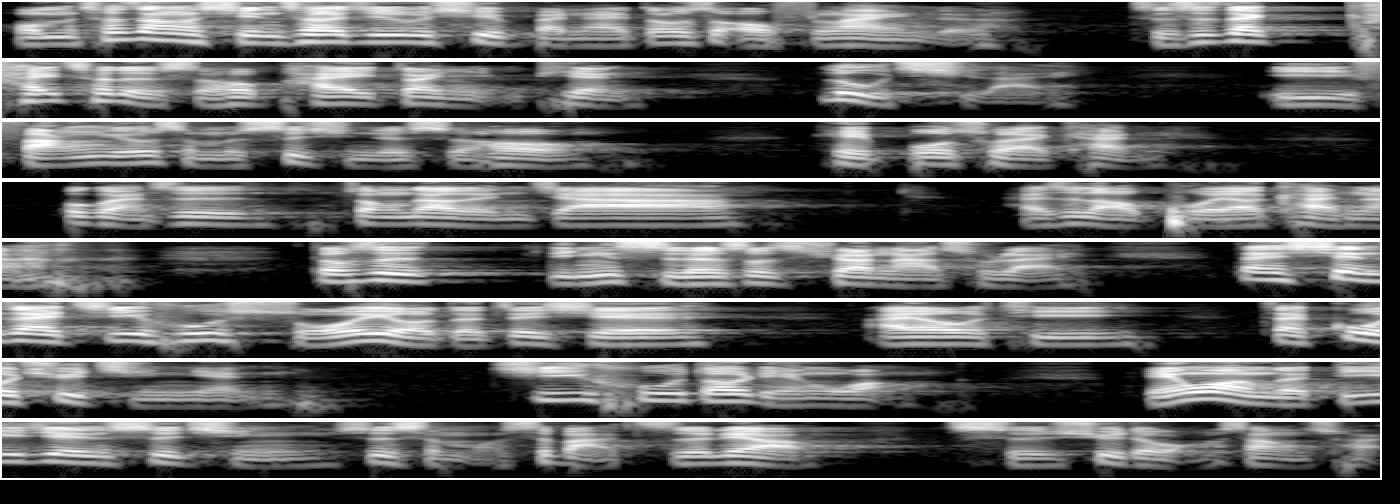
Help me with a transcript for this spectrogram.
我们车上的行车记录器本来都是 offline 的，只是在开车的时候拍一段影片录起来，以防有什么事情的时候可以播出来看。不管是撞到人家，还是老婆要看呐，都是临时的时候需要拿出来。但现在几乎所有的这些 IOT，在过去几年几乎都联网。联网的第一件事情是什么？是把资料持续的往上传。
